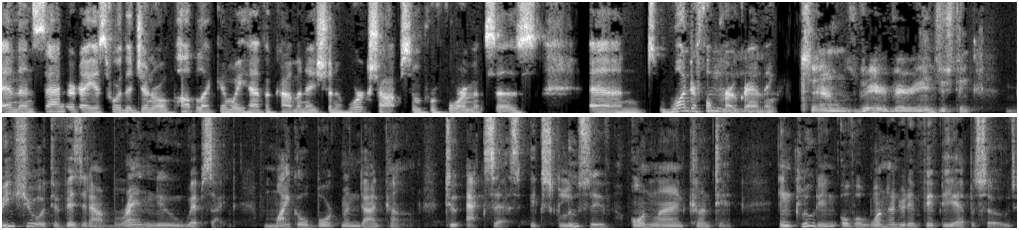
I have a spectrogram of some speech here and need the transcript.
and then Saturday is for the general public, and we have a combination of workshops and performances and wonderful hmm. programming. Sounds very, very interesting. Be sure to visit our brand new website, michaelborkman.com, to access exclusive online content, including over 150 episodes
